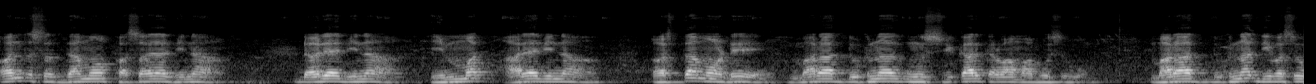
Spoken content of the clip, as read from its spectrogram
અંધશ્રદ્ધામાં ફસાયા વિના, ડર્યા વિના, હિંમત હાર્યા વિના, હસતા મોઢે મારા દુઃખના હું સ્વીકાર કરવા માગું છું. મારા દુઃખના દિવસો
